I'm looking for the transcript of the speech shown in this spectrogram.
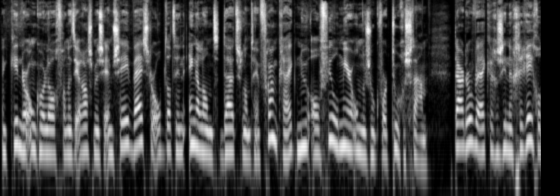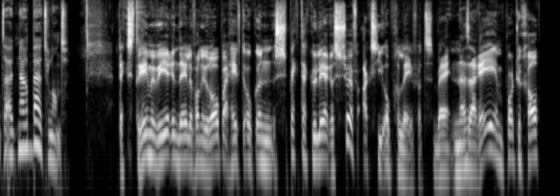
Een kinderoncoloog van het Erasmus MC wijst erop dat in Engeland, Duitsland en Frankrijk nu al veel meer onderzoek wordt toegestaan. Daardoor wijken gezinnen geregeld uit naar het buitenland. Het extreme weer in delen van Europa heeft ook een spectaculaire surfactie opgeleverd. Bij Nazaré in Portugal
